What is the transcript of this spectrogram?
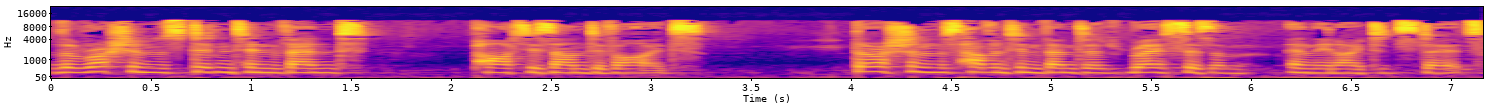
The Russians didn't invent partisan divides. The Russians haven't invented racism in the United States.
